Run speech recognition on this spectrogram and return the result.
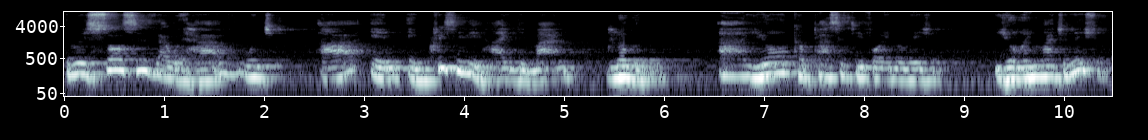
The resources that we have, which are in increasingly high demand globally, are your capacity for innovation, your imagination,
